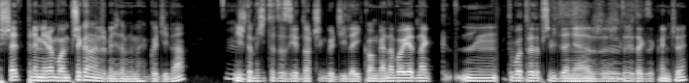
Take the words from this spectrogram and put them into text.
przed premierą byłem przekonany, że będzie tam Mecha Godzilla. Mm. i że to będzie to, co zjednoczy Godzilla i Konga, no bo jednak mm, to było trochę do przewidzenia, że, że to się tak zakończy.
